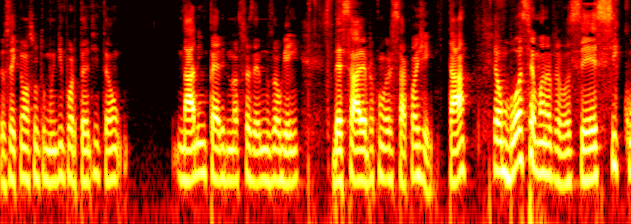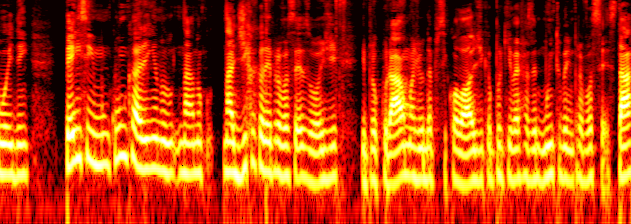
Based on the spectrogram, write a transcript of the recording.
Eu sei que é um assunto muito importante, então nada impede de nós trazermos alguém dessa área para conversar com a gente, tá? Então, boa semana para vocês, se cuidem, pensem com carinho no, na, no, na, dica que eu dei para vocês hoje de procurar uma ajuda psicológica, porque vai fazer muito bem para vocês, tá?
